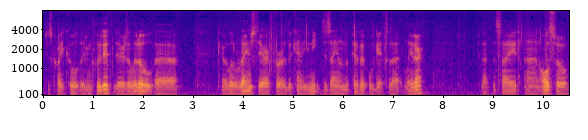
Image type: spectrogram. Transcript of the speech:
which is quite cool they've included. There's a little uh, kind of a little wrench there for the kind of unique design on the pivot, we'll get to that later. Put that to the side, and also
